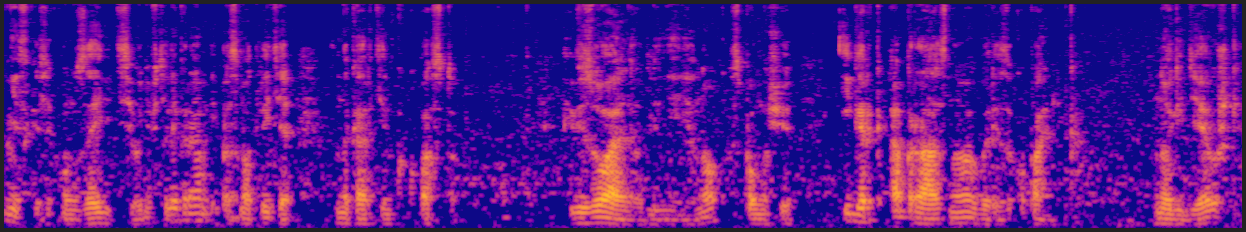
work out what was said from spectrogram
несколько секунд, зайдите сегодня в Телеграм и посмотрите на картинку к посту. Визуальное удлинение ног с помощью Y-образного выреза купальника. Ноги девушки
